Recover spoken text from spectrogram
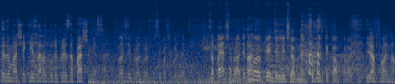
ти думаєш, який зараз буде приз за перше місце? Подожди, брат, брат, всі перші, перші. За перше, брат? Я Так. думаю, пендель лічебний, щоб не втикав, коротше. Я понял.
